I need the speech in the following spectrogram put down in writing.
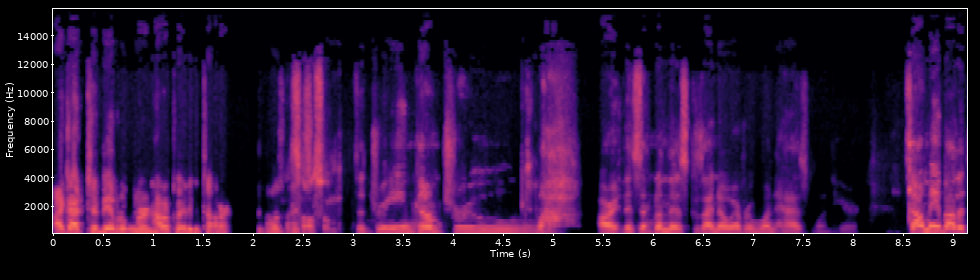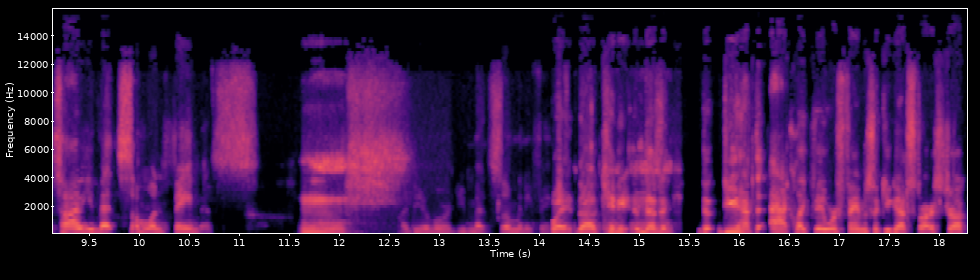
I got to be able to learn how to play the guitar. And that was nice. That's awesome. The dream come true. All right, let's end on this because I know everyone has one here. Tell me about a time you met someone famous. Hmm. My dear Lord, you met so many famous. Wait, uh, can you? Does it? Do you have to act like they were famous, like you got starstruck?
